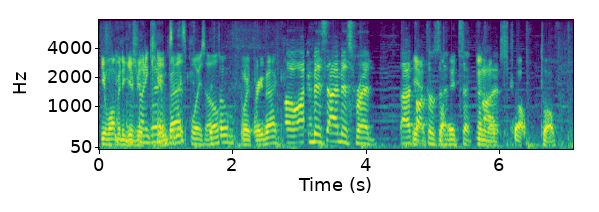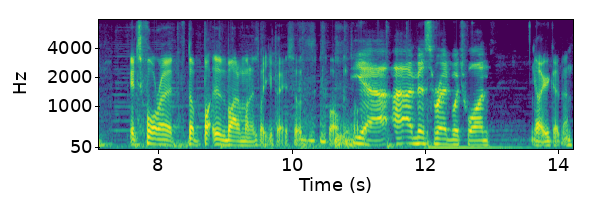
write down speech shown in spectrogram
You want me to give you Trying to two back? this boy's or Or three back? Oh, I miss I misread. I yeah, thought those well, were it's, said no, no, no, it's 12. 12. It's for uh, the, the bottom one is what you pay, so it's 12 and 12. Yeah, I, I misread which one. Oh, you're good, man.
